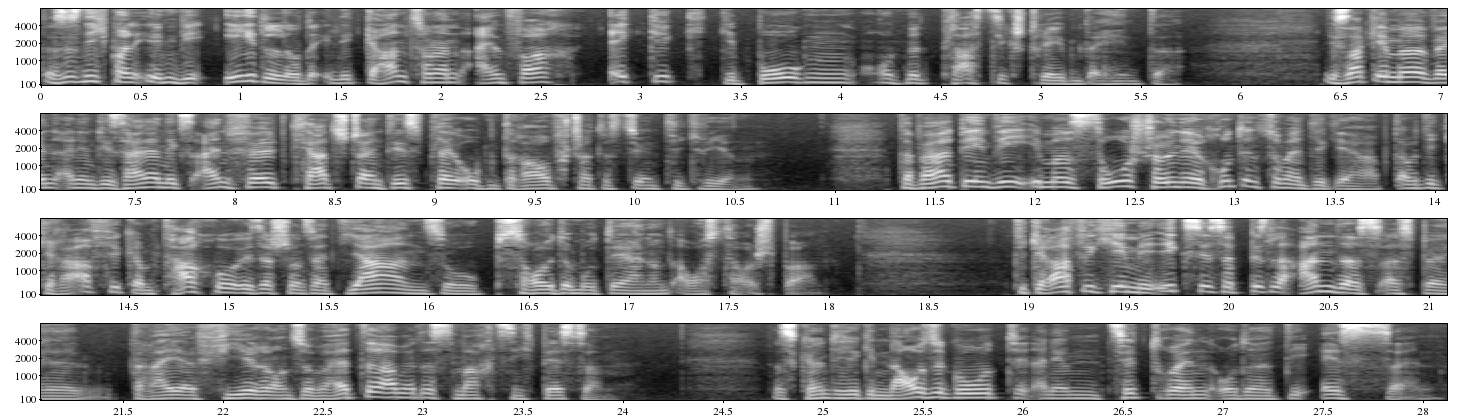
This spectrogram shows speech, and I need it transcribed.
Das ist nicht mal irgendwie edel oder elegant, sondern einfach eckig, gebogen und mit Plastikstreben dahinter. Ich sage immer, wenn einem Designer nichts einfällt, klatscht ein Display oben drauf, statt es zu integrieren. Dabei hat BMW immer so schöne Rundinstrumente gehabt, aber die Grafik am Tacho ist ja schon seit Jahren so pseudomodern und austauschbar. Die Grafik hier im EX ist ein bisschen anders als bei 3er, 4er und so weiter, aber das macht es nicht besser. Das könnte hier genauso gut in einem Citroën oder DS sein.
